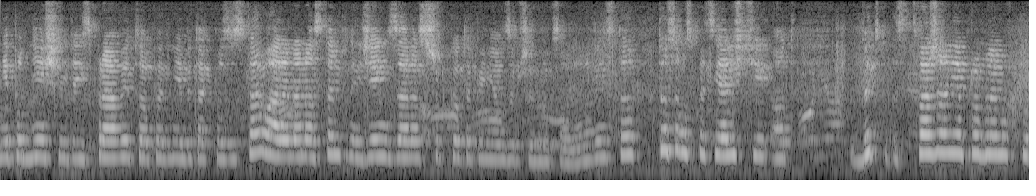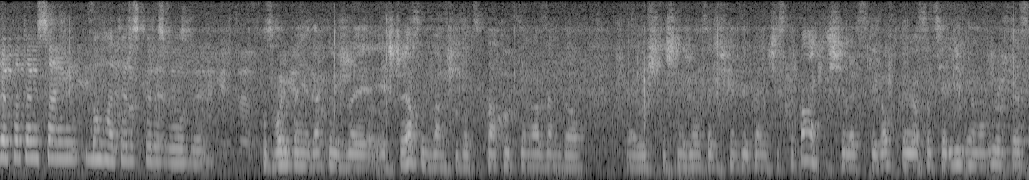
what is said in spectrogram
nie podnieśli tej sprawy, to pewnie by tak pozostało, ale na następny dzień zaraz szybko te pieniądze przywrócono. No więc to, to są specjaliści od stwarzania problemów, które potem sami bohatersko rozwiązują. Pozwoli Panie redaktor, że jeszcze raz odwam się do cytatu, tym razem do e, już też nieżyjącego świętej pamięci Stefana Kisielewskiego, który o socjalizmie mówił, że to jest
